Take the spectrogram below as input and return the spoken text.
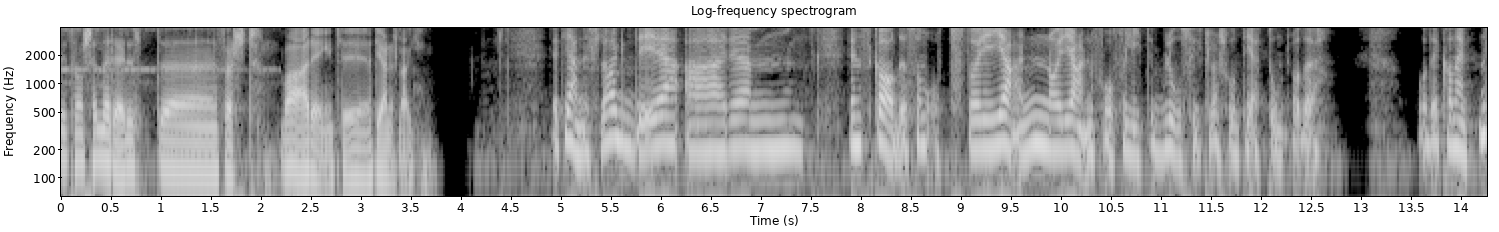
litt sånn generelt eh, først, hva er egentlig et hjerneslag? Et hjerneslag det er um, en skade som oppstår i hjernen når hjernen får for lite blodsirkulasjon til ett område. Og det kan enten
